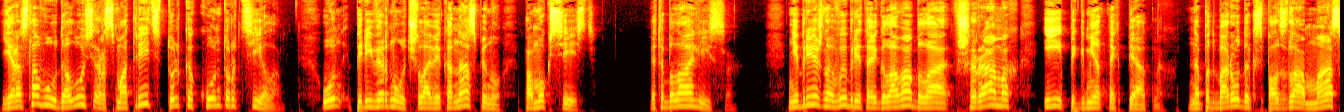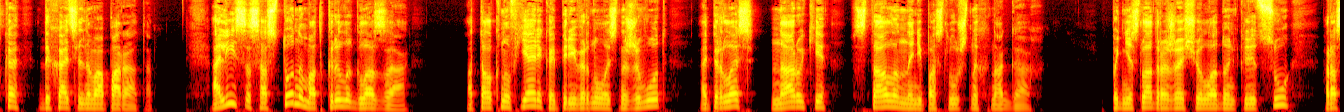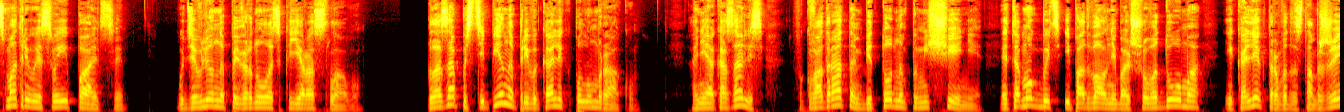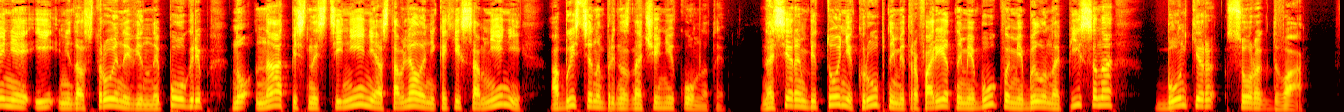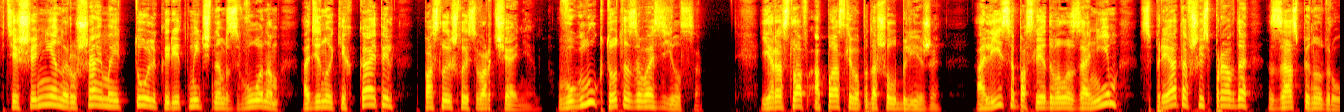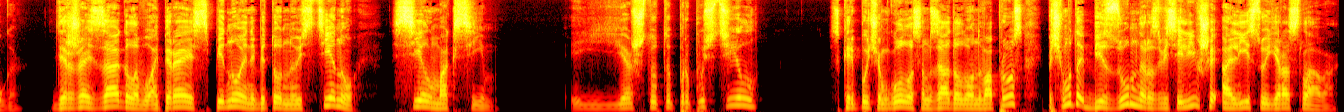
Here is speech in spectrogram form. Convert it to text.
Ярославу удалось рассмотреть только контур тела. Он перевернул человека на спину, помог сесть. Это была Алиса. Небрежно выбритая голова была в шрамах и пигментных пятнах. На подбородок сползла маска дыхательного аппарата. Алиса со стоном открыла глаза. Оттолкнув Ярика, перевернулась на живот, оперлась на руки, встала на непослушных ногах поднесла дрожащую ладонь к лицу, рассматривая свои пальцы. Удивленно повернулась к Ярославу. Глаза постепенно привыкали к полумраку. Они оказались в квадратном бетонном помещении. Это мог быть и подвал небольшого дома, и коллектор водоснабжения, и недостроенный винный погреб, но надпись на стене не оставляла никаких сомнений об истинном предназначении комнаты. На сером бетоне крупными трафаретными буквами было написано «Бункер 42». В тишине, нарушаемой только ритмичным звоном одиноких капель, послышалось ворчание. В углу кто-то завозился. Ярослав опасливо подошел ближе. Алиса последовала за ним, спрятавшись, правда, за спину друга. Держась за голову, опираясь спиной на бетонную стену, сел Максим. «Я что-то пропустил?» Скрипучим голосом задал он вопрос, почему-то безумно развеселивший Алису и Ярослава.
